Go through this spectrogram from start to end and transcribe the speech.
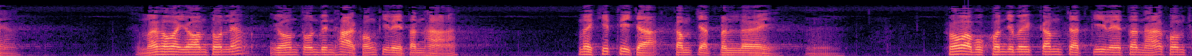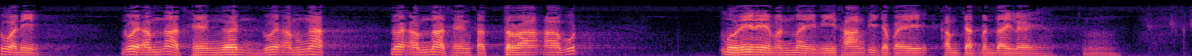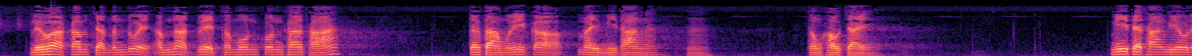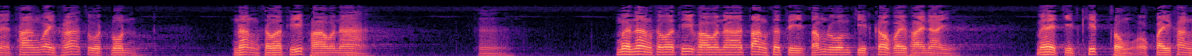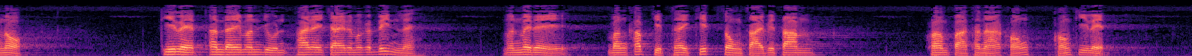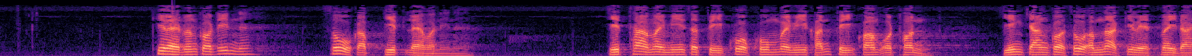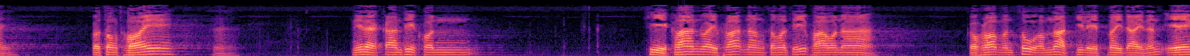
หมายความว่ายอมตนแล้ว ยอมตนเป็นทาสของกิเลสตัณหา ไม่คิดที่จะกำจัดมันเลย อืม เพราะว่าบุคคลจะไปกำจัดกิเลสตัณหาความชั่วนี่ ด้วยอำนาจแห่งเงิน ด้วยอำนาจ ด้วยอำนาจแห่งสัตราอาวุธมูนี้เนี่ยมันไม่มีทางที่จะไปกำจัดมันได้เลยหรือว่ากำจัดมันด้วยอำนาจเวทมนต์กลคาถาต่างๆมูนี้ก็ไม่มีทางนะต้องเข้าใจ มีแต่ทางเดียวเนี่ย ทางไหวพระสวดมนต์นั่งสมาธิภาวนาเมื่อนั่งสมาธิภาวนาตั้งสติสำรวมจิตเข้าไปภายใน ไม่ให้จิตคิดส่งออกไปข้างนอก กิเลสอันใดมันอยู่ภายในใจแล้วมันก็ดิ้นเลย มันไม่ได้บังคับจิตให้คิดส่งสายไปตามความปรารถนาของของกิเลส กิเลสมันก็ดิ้นนะ สู้กับจิตแล้ววันนี้นะ จิตถ้าไม่มีสติควบคุมไม่มีขันติความอดทนจริงจังก็สู้อำนาจกิเลสไม่ได้ ก็ต้องถอยอนี่แหละการที่คนขี่คลานไหวพระนั่งสมาธิภาวนา ก็เพราะมันสู้อำนาจกิเลสไม่ได้นั่นเอง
